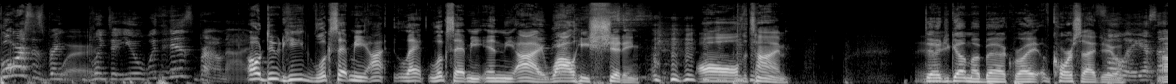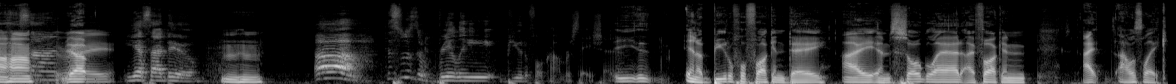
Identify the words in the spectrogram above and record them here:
Boris has bring, blinked at you with his brown eye. Oh, dude, he looks at me. I, like, looks at me in the eye while he's shitting, all the time. Dad, you got my back, right? Of course I do. Fully, yes, I do, uh-huh. son. Yep. Right. yes, I do. Mm-hmm. Ah, this was a really beautiful conversation. In a beautiful fucking day. I am so glad I fucking. I I was like,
